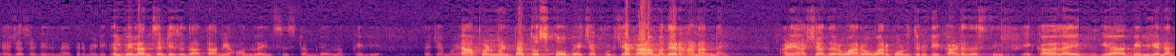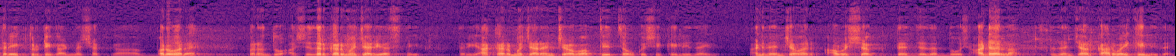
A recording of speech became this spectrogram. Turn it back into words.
याच्यासाठीच नाही तर मेडिकल बिलांसाठी सुद्धा आता आम्ही ऑनलाईन सिस्टम डेव्हलप केली आहे. त्याच्यामुळे आपण म्हणता तो स्कोप याच्या पुढच्या काळामध्ये राहणार नाही. आणि अशा जर वारंवार कोण त्रुटी काढत असतील एका वेळेला एक बिल गेल्यानंतर एक त्रुटी काढणं शक बरोबर आहे. परंतु असे जर कर्मचारी असतील तर या कर्मचाऱ्यांच्या बाबतीत चौकशी केली जाईल आणि त्यांच्यावर आवश्यक त्यांचा जर दोष आढळला तर त्यांच्यावर कारवाई केली जाईल.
